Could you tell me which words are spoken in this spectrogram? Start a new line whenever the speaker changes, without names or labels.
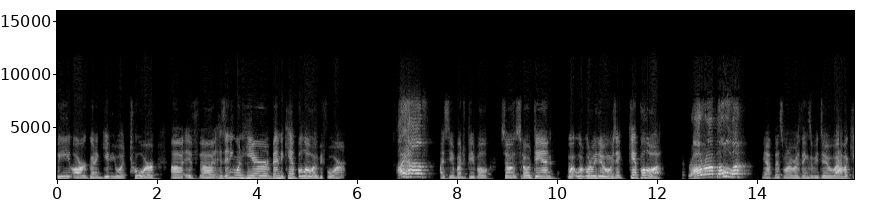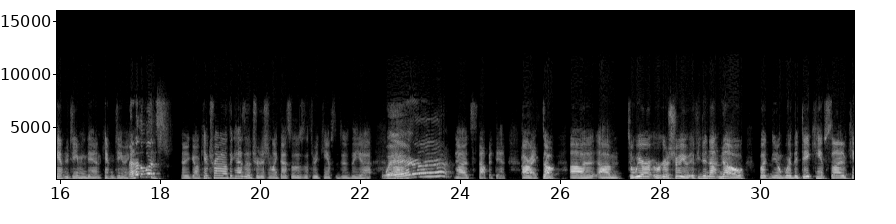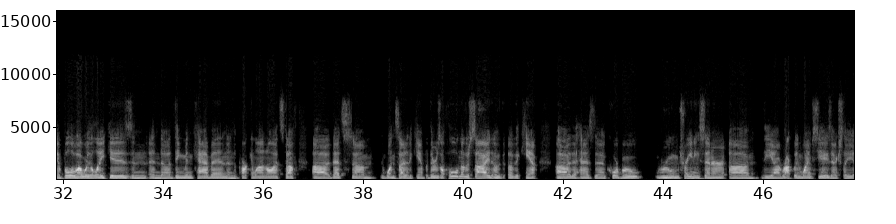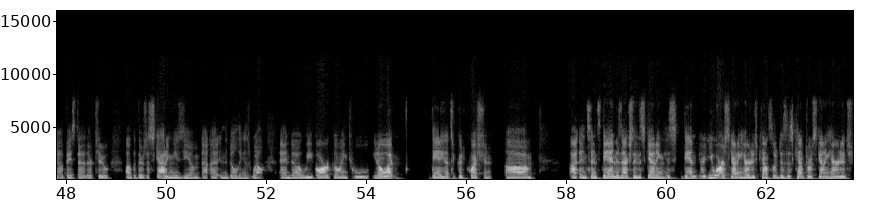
we are going to give you a tour. Uh, if uh, has anyone here been to Camp Bullowa before?
I have.
I see a bunch of people. So, so Dan, what what, what do we do when we say Camp Bullowa?
Rah rah Bullowa.
Yep, that's one of our things that we do. How about Camp Nooteeming, Dan? Camp Nooteeming.
Men of the Woods.
There you go. Camp Trim, I don't think has a tradition like that. So those are the three camps that do the. Uh,
Where?
uh, stop it, Dan. All right. So, uh, um, so we are we're going to show you. If you did not know, but you know where the day camp side of Camp Bullowa, where the lake is, and and uh, Dingman Cabin and the parking lot and all that stuff. Uh, that's um, one side of the camp, but there's a whole other side of, of the camp uh, that has the Corbo Room Training Center. Um, the uh, Rockland YMCA is actually uh, based out of there too, uh, but there's a scouting museum in the building as well. And we are going to, you know what, Danny, that's a good question. Um, uh, and since Dan is actually the scouting, is Dan, you are a scouting heritage counselor. Does this count towards scouting heritage?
